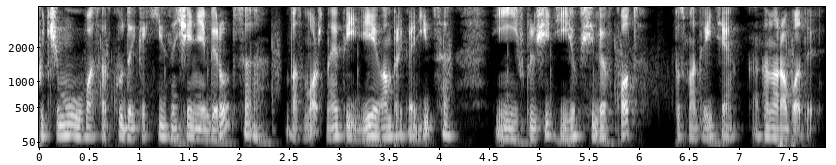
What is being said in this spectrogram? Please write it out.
почему у вас откуда и какие значения берутся, возможно, эта идея вам пригодится, и включите ее к себе в код, посмотрите, как оно работает.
